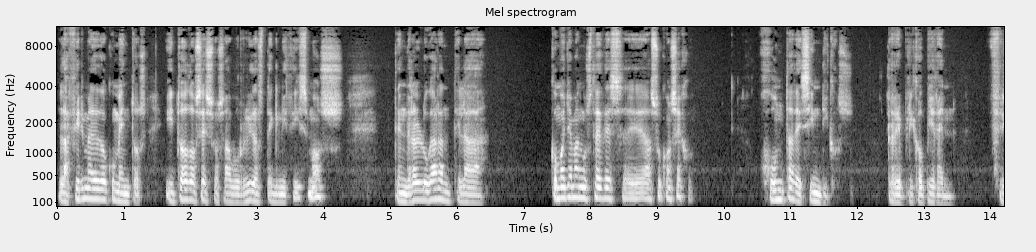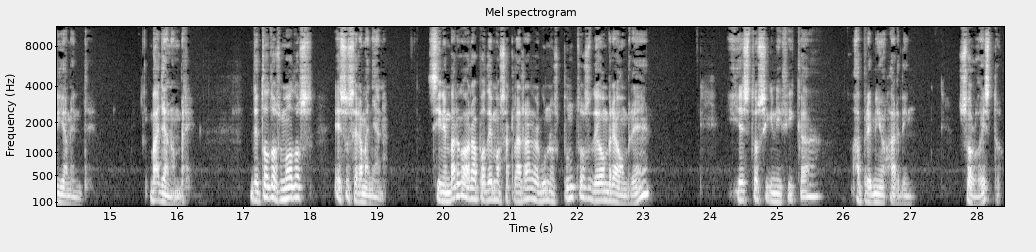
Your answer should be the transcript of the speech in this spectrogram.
la firma de documentos y todos esos aburridos tecnicismos tendrán lugar ante la ¿Cómo llaman ustedes eh, a su consejo? Junta de síndicos, replicó Pirén fríamente. Vaya nombre. De todos modos, eso será mañana. Sin embargo, ahora podemos aclarar algunos puntos de hombre a hombre, ¿eh? Y esto significa. apremió Harding. Solo esto.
